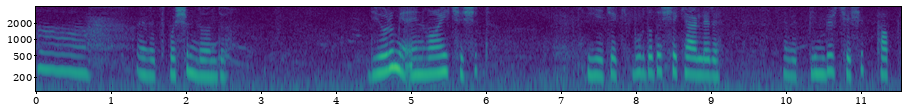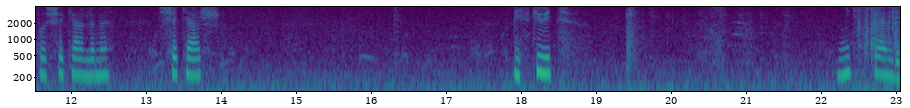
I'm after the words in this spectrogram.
Ha, evet başım döndü. Diyorum ya envai çeşit yiyecek. Burada da şekerleri. Evet bin bir çeşit tatlı şekerleme, şeker, bisküvit, mix candy.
